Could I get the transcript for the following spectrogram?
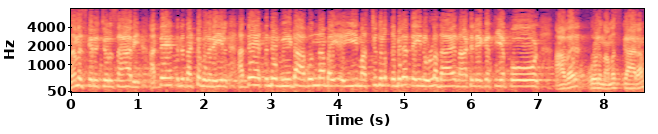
നമസ്കരിച്ച ഒരു സഹാബി അദ്ദേഹത്തിന്റെ തട്ടുകുതിരയിൽ അദ്ദേഹത്തിന്റെ വീടാകുന്ന ഈ മസ്ജിദുൽ കബിലത്തൈനുള്ളതായ നാട്ടിലേക്ക് എത്തിയപ്പോൾ അവർ ഒരു നമസ്കാരം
